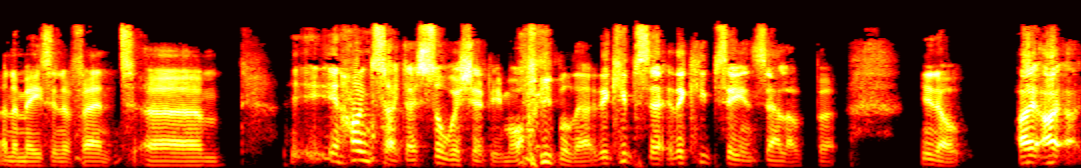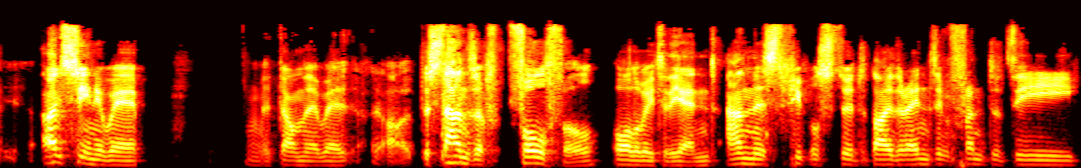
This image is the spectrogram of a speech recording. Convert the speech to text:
an amazing event. Um, in hindsight, I still wish there'd be more people there. They keep say, they keep saying sellout, but you know, I, I I've seen it where down there where uh, the stands are full, full all the way to the end, and there's people stood at either ends in front of the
